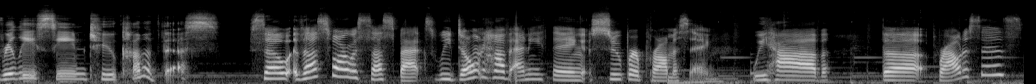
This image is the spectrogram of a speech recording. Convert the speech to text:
really seemed to come of this. So, thus far with suspects, we don't have anything super promising. We have the Broadduses,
